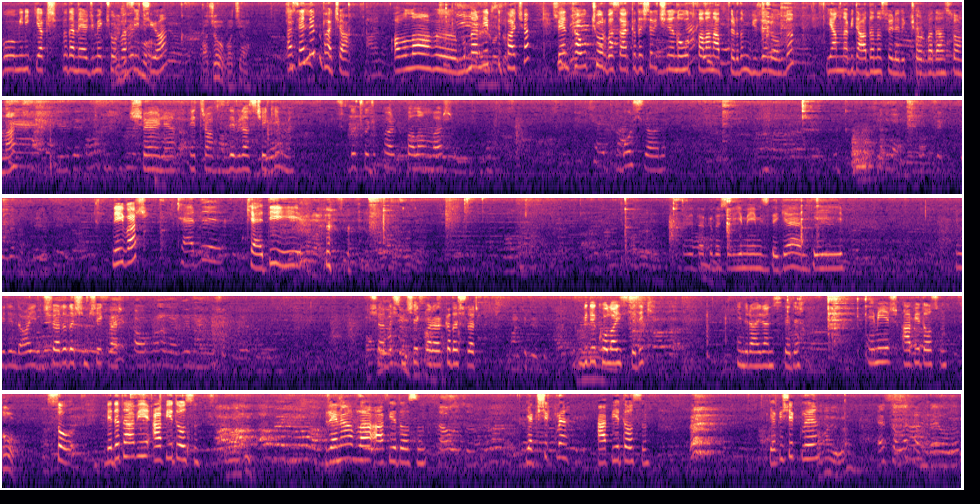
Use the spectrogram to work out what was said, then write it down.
Bu minik yakışıklı da mercimek çorbası Mercimek mi içiyor. Paça o paça. Ha sen de mi paça? Allah'ım bunların hepsi paça. Ben tavuk çorbası arkadaşlar içine nohut falan attırdım. Güzel oldu. Yanına bir de Adana söyledik çorbadan sonra. Şöyle etrafı size biraz çekeyim mi? Şurada çocuk parkı falan var. Boş yani. Ney var? Kedi. Kedi. evet arkadaşlar yemeğimiz de geldi. Emir'in de ay dışarıda da şimşek var. Dışarıda şimşek var arkadaşlar. Bir de kola istedik. Emir ayran istedi. Emir afiyet olsun. Soğuk. So, Vedat abi afiyet olsun. Rena abla afiyet olsun. Sağ olasın. Yakışıklı afiyet olsun. Yakışıklı. Bana diyor lan. El salla kameraya oğlum.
